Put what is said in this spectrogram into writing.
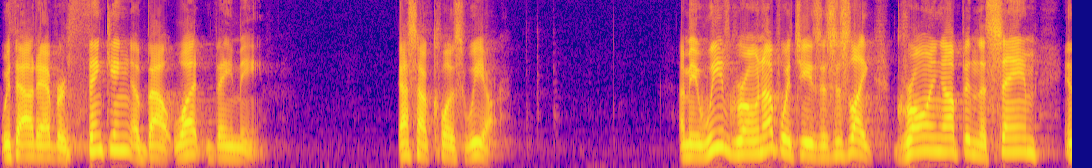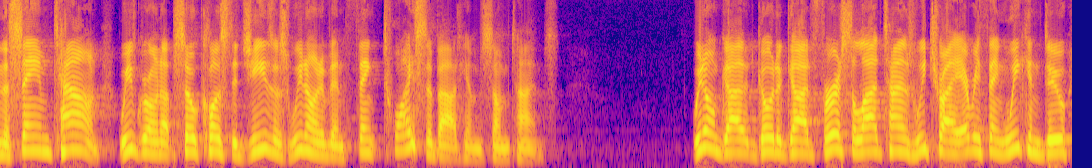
without ever thinking about what they mean. That's how close we are. I mean, we've grown up with Jesus. It's like growing up in the same in the same town. We've grown up so close to Jesus, we don't even think twice about him sometimes. We don't go to God first. A lot of times we try everything we can do,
